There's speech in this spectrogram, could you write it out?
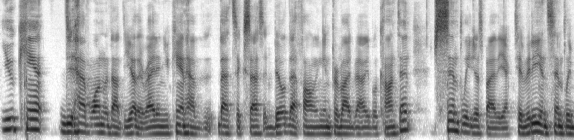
You can't have one without the other, right? And you can't have that success and build that following and provide valuable content simply just by the activity and simply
